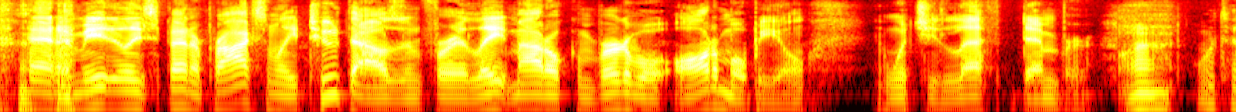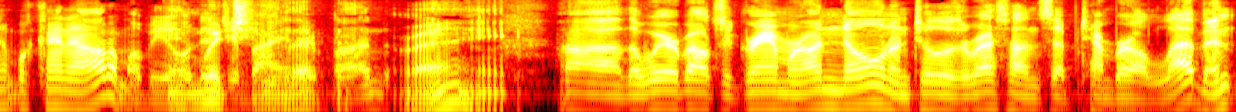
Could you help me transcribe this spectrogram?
and immediately spent approximately 2000 for a late model convertible automobile in which he left Denver. What? What, what kind of automobile In did which you buy he there, lived. bud? Right. Uh, the whereabouts of Graham were unknown until his arrest on September 11th,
